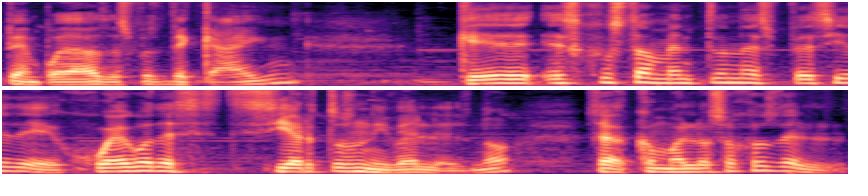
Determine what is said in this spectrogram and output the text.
temporadas después decaen, que es justamente una especie de juego de ciertos niveles, ¿no? O sea, como a los ojos del,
